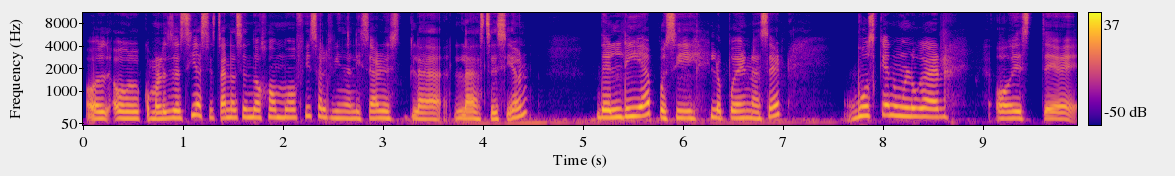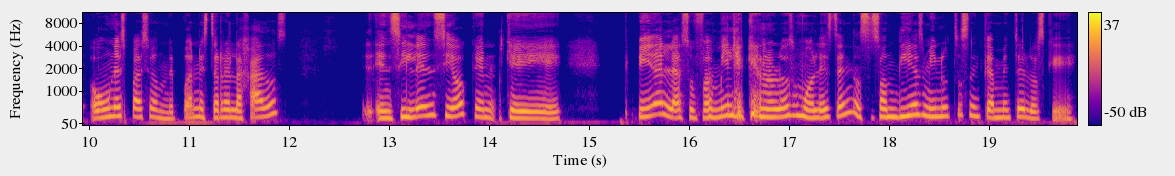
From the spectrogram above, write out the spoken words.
o, o, como les decía, si están haciendo home office al finalizar la, la sesión del día, pues sí, lo pueden hacer. Busquen un lugar o, este, o un espacio donde puedan estar relajados, en silencio, que, que pídanle a su familia que no los molesten. O sea, son 10 minutos únicamente los que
